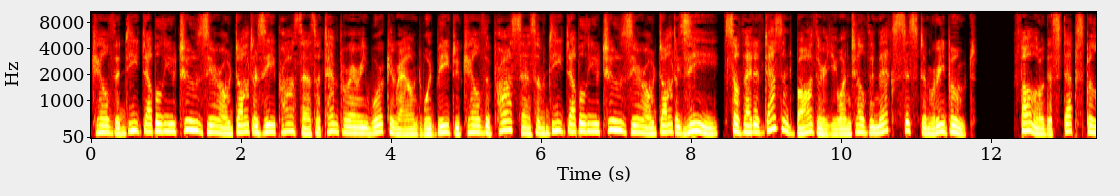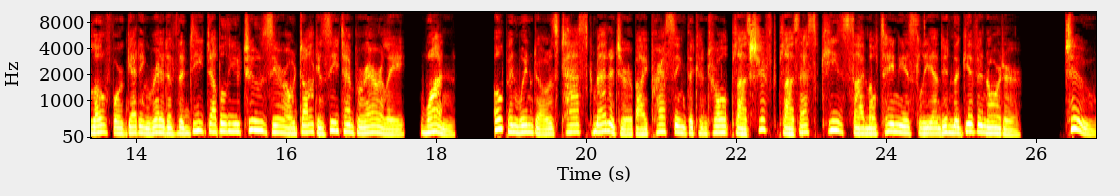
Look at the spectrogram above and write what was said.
Kill the DW20.exe process A temporary workaround would be to kill the process of DW20.exe so that it doesn't bother you until the next system reboot. Follow the steps below for getting rid of the DW20.exe temporarily. 1. Open Windows Task Manager by pressing the Ctrl plus Shift plus S keys simultaneously and in the given order. 2.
